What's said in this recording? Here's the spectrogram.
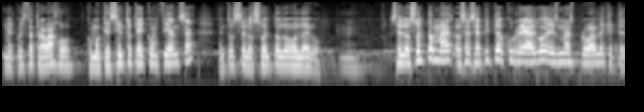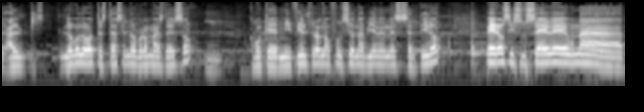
me cuesta trabajo, como que siento que hay confianza, entonces se lo suelto luego, luego. Se lo suelto más, o sea, si a ti te ocurre algo, es más probable que te, al- luego, luego te esté haciendo bromas de eso. Como que mi filtro no funciona bien en ese sentido. Pero si sucede una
